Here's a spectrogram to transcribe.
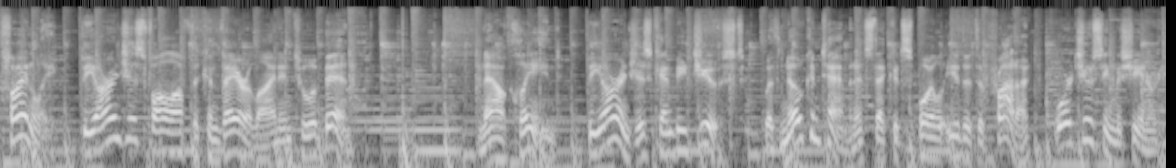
Finally, the oranges fall off the conveyor line into a bin. Now cleaned, the oranges can be juiced with no contaminants that could spoil either the product or juicing machinery.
